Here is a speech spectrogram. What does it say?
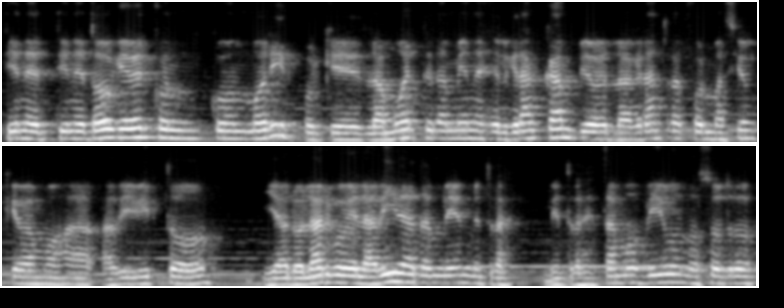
tiene, tiene todo que ver con, con morir, porque la muerte también es el gran cambio, es la gran transformación que vamos a, a vivir todos. Y a lo largo de la vida también, mientras, mientras estamos vivos, nosotros,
